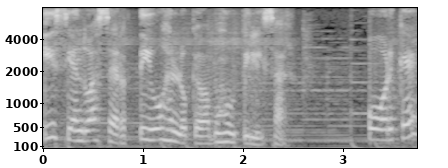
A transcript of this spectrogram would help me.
y siendo asertivos en lo que vamos a utilizar. Porque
